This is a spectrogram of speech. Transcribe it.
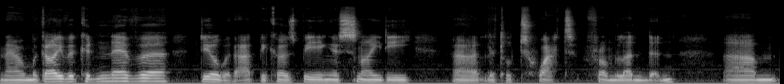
Now, McIvor could never deal with that because being a snidey uh, little twat from London, um,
